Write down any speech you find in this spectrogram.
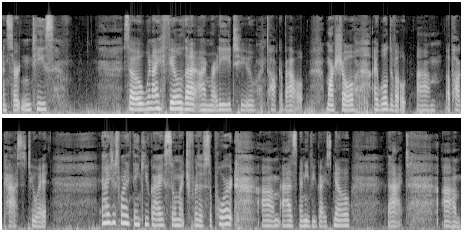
uncertainties so when I feel that I'm ready to talk about Marshall, I will devote um, a podcast to it. And I just want to thank you guys so much for the support. Um, as many of you guys know, that um,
